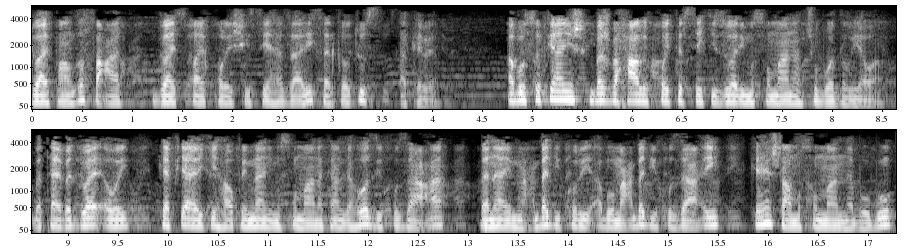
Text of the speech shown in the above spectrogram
دوای پانزە سەعات دوای سوپای قوڕەیشی سێ هەزاری سەرکەوتوو ئەکەوێ ئەبو سوفیانیش بەش بە حاڵی خۆی ترسێکی زۆری موسڵمانان چووبووە دڵیەوە بە تایبەت دوای ئەوەی کە پیاوێکی هاوپەیمانی موسڵمانەکان لە هۆزی خوزاعە بە ناوی مەعبەدی کوڕی ئەبو مەعبەدی خوزاعی کە هێشتا موسڵمان نەبووبوو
